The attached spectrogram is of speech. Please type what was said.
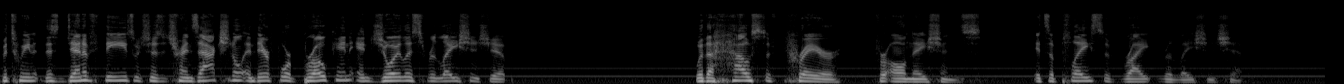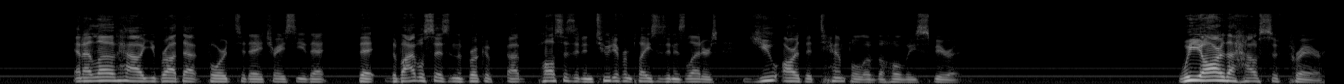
between this den of thieves, which is a transactional and therefore broken and joyless relationship, with a house of prayer for all nations. It's a place of right relationship. And I love how you brought that forward today, Tracy, that that the Bible says in the book of, uh, Paul says it in two different places in his letters you are the temple of the Holy Spirit. We are the house of prayer.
